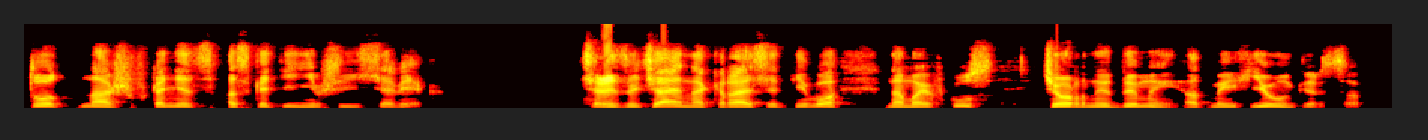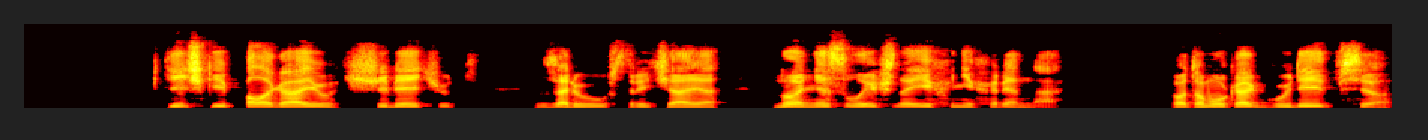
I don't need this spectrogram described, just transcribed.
тот наш в конец оскотинившийся век. Чрезвычайно красит его, на мой вкус, черные дымы от моих юнкерсов. Птички, полагаю, щебечут, зарю встречая, но не слышно их ни хрена. Потому как гудит все,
